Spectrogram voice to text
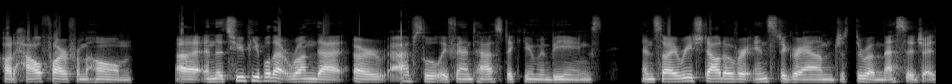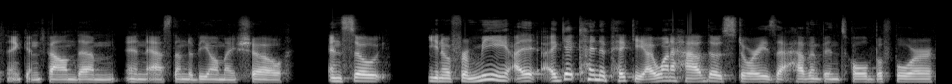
called How Far From Home, uh, and the two people that run that are absolutely fantastic human beings. And so I reached out over Instagram just through a message, I think, and found them and asked them to be on my show. And so, you know, for me, I, I get kind of picky. I want to have those stories that haven't been told before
